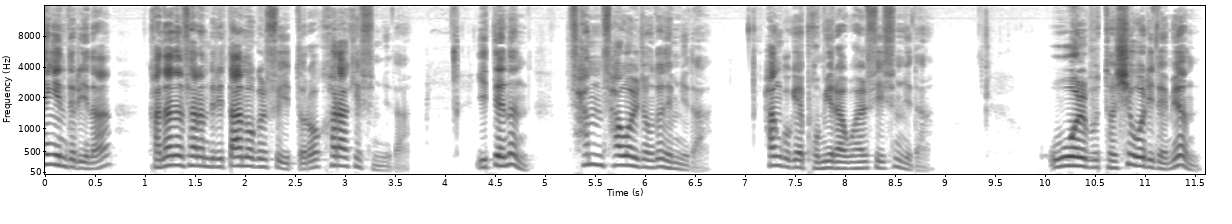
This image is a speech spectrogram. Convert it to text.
행인들이나 가난한 사람들이 따먹을 수 있도록 허락했습니다. 이때는 3, 4월 정도 됩니다. 한국의 봄이라고 할 수 있습니다. 5월부터 10월이 되면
